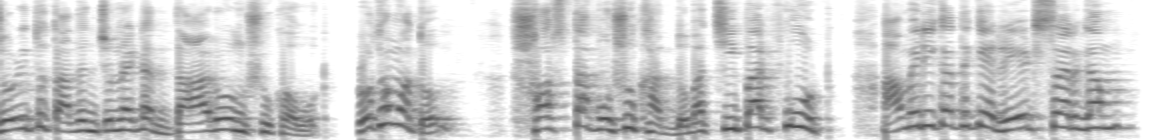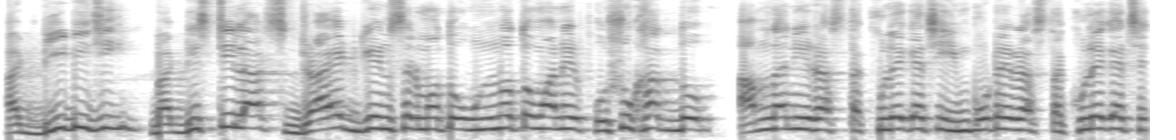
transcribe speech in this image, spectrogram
জড়িত, তাদের জন্য একটা দারুণ সুখবর। প্রথমত সস্তা পশু খাদ্য বা চিপার ফুড আমেরিকা থেকে রেড সারগাম আর ডিডিজি বা ডিস্টিলার্স ড্রায়েড গ্রেনসের মতো উন্নত মানের পশু খাদ্য আমদানির রাস্তা খুলে গেছে ইম্পোর্টের রাস্তা খুলে গেছে।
